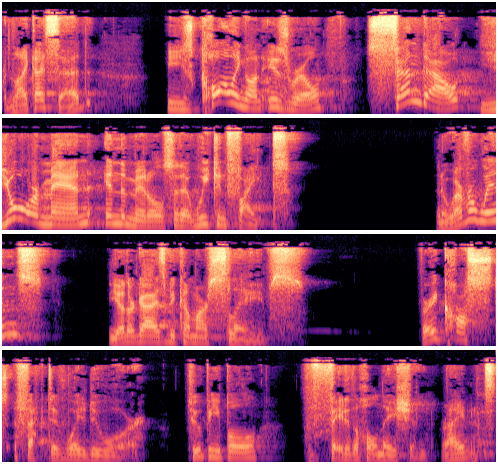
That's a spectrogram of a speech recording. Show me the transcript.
and like I said, he's calling on Israel, send out your man in the middle so that we can fight. And whoever wins, the other guys become our slaves. Very cost effective way to do war. Two people, the fate of the whole nation, right? It's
